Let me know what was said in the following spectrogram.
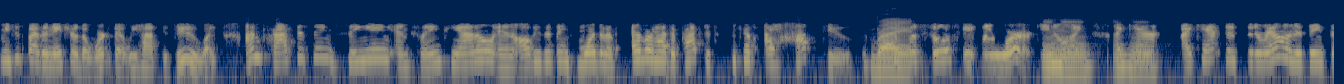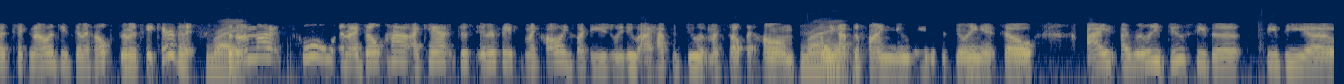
I mean, just by the nature of the work that we have to do, like I'm practicing singing and playing piano and all these other things more than I've ever had to practice because I have to right. to facilitate my work. You mm-hmm. know, like I mm-hmm. can't I can't just sit around and think that technology is going to help, going to take care of it. Right. Because I'm not at school and I don't have, I can't just interface with my colleagues like I usually do. I have to do it myself at home, right. and we have to find new ways of doing it. So, I I really do see the see the uh,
